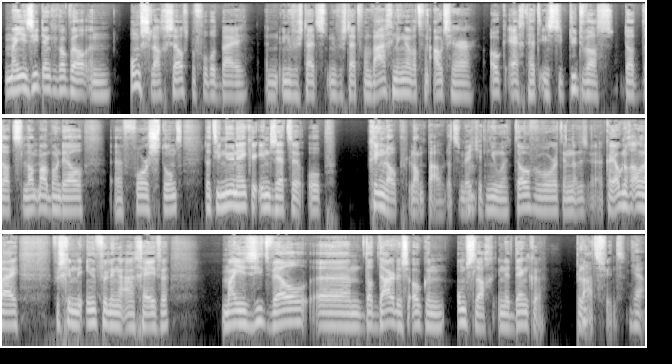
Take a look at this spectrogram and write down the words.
maar je ziet denk ik ook wel een omslag, zelfs bijvoorbeeld bij een universiteit, de Universiteit van Wageningen, wat van oudsher ook echt het instituut was dat dat landbouwmodel uh, voorstond, dat die nu in één keer inzetten op kringlooplandbouw. Dat is een beetje het nieuwe toverwoord en daar kan je ook nog allerlei verschillende invullingen aan geven. Maar je ziet wel uh, dat daar dus ook een omslag in het denken plaatsvindt. Ja.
